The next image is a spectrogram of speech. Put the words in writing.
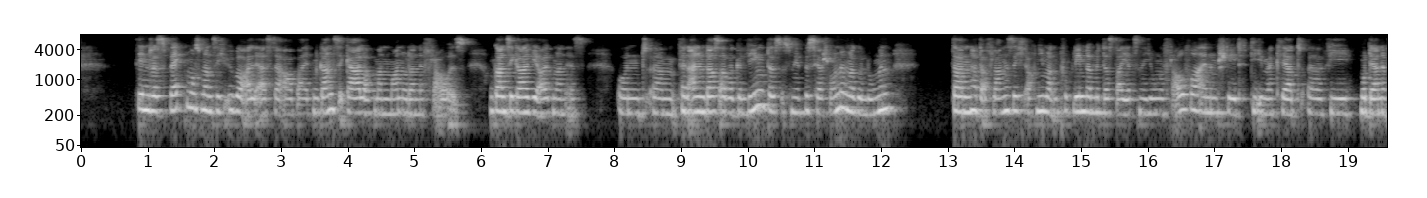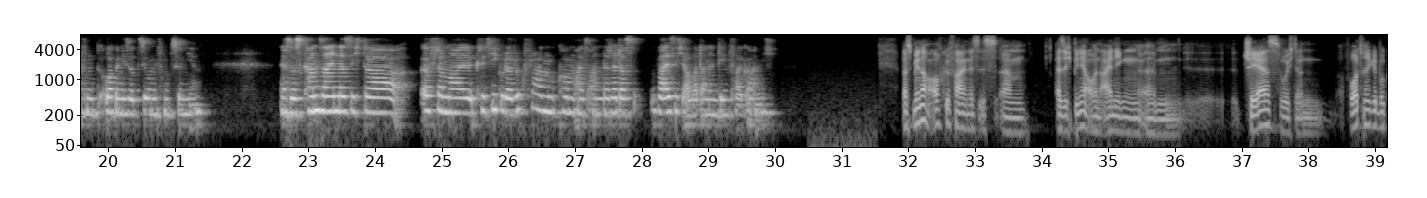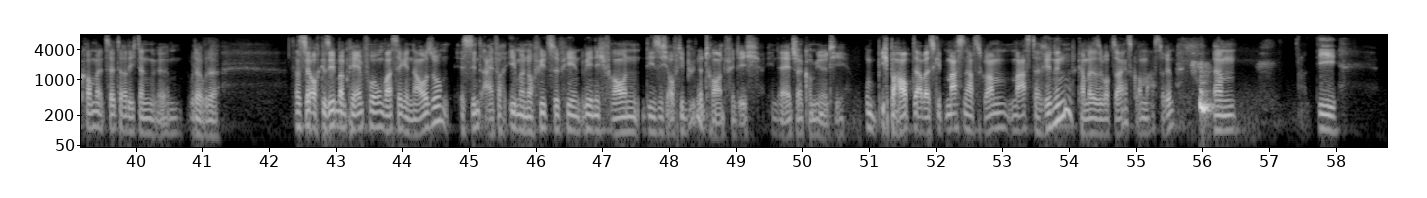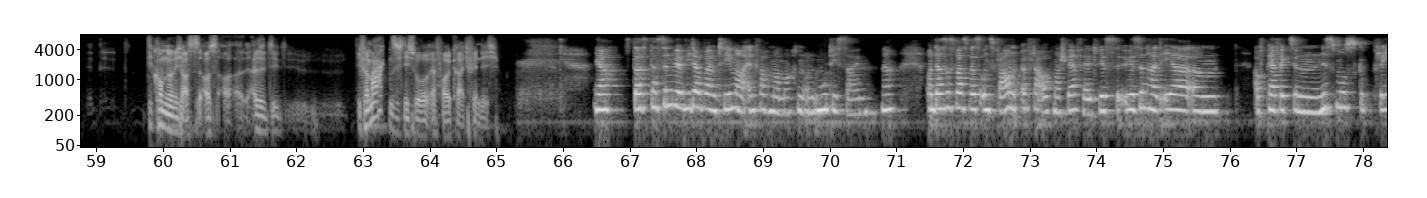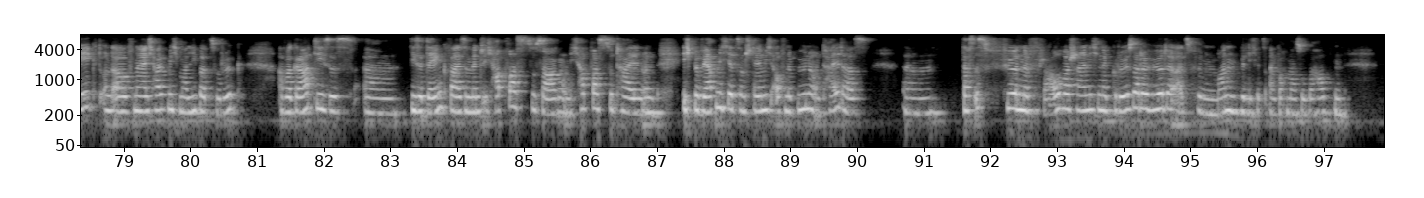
den Respekt muss man sich überall erst erarbeiten, ganz egal, ob man Mann oder eine Frau ist und ganz egal, wie alt man ist. Und ähm, wenn einem das aber gelingt, das ist mir bisher schon immer gelungen, dann hat auf lange Sicht auch niemand ein Problem damit, dass da jetzt eine junge Frau vor einem steht, die ihm erklärt, äh, wie moderne Fun Organisationen funktionieren. Also es kann sein, dass ich da öfter mal Kritik oder Rückfragen bekomme als andere. Das weiß ich aber dann in dem Fall gar nicht. Was mir noch aufgefallen ist, ist, ähm, also ich bin ja auch in einigen ähm, Chairs, wo ich dann Vorträge bekomme, etc., die ich dann, ähm, oder, oder, das hast du ja auch gesehen, beim PM-Forum war es ja genauso. Es sind einfach immer noch viel zu viel, wenig Frauen, die sich auf die Bühne trauen, finde ich, in der Agile-Community. Und ich behaupte aber, es gibt massenhaft Scrum Masterinnen, kann man das überhaupt sagen, Scrum Masterin, ähm, die, die kommen nur nicht aus, aus also die, die vermarkten sich nicht so erfolgreich, finde ich. Ja, das, das sind wir wieder beim Thema einfach mal machen und mutig sein. Ne? Und das ist was, was uns Frauen öfter auch mal schwerfällt. Wir, wir sind halt eher ähm, auf Perfektionismus geprägt und auf, naja, ich halte mich mal lieber zurück. Aber gerade dieses, ähm, diese Denkweise, Mensch, ich habe was zu sagen und ich habe was zu teilen und ich bewerbe mich jetzt und stelle mich auf eine Bühne und teile das. Ähm, das ist für eine Frau wahrscheinlich eine größere Hürde als für einen Mann, will ich jetzt einfach mal so behaupten.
